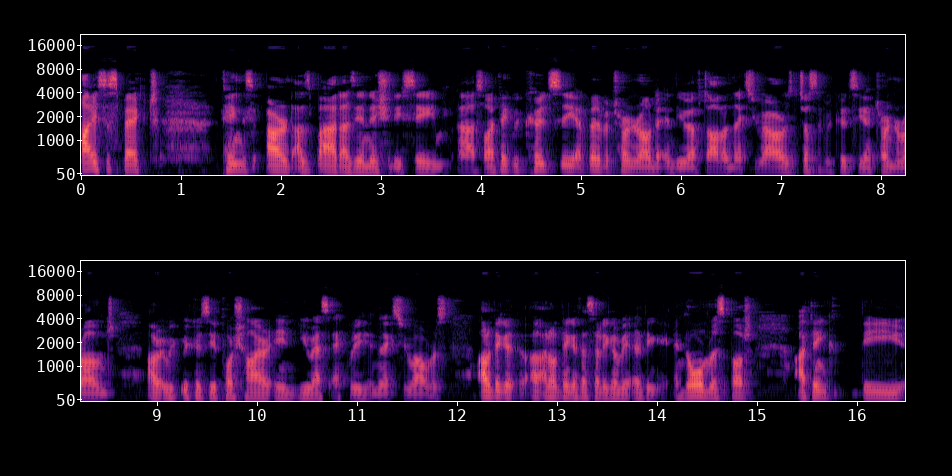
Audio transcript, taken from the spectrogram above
I suspect things aren't as bad as they initially seem. Uh, so I think we could see a bit of a turnaround in the US dollar in the next few hours, just like we could see a turnaround, or we, we could see a push higher in US equity in the next few hours. I don't think it, I don't think it's necessarily going to be anything enormous, but I think the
